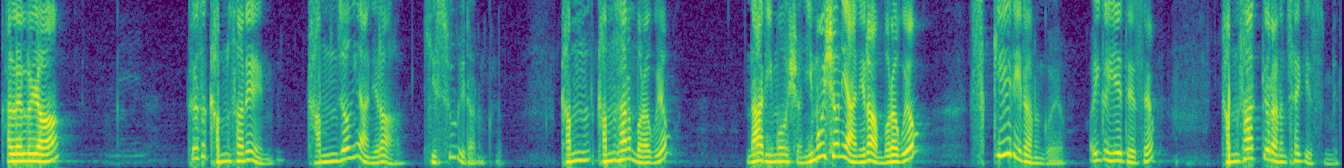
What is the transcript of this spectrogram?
할렐루야. 그래서 감사는 감정이 아니라 기술이라는 거예요. 감, 감사는 뭐라고요? not emotion. 이모션이 아니라 뭐라고요? 스킬이라는 거예요. 어, 이거 이해되세요? 감사학교라는 책이 있습니다.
